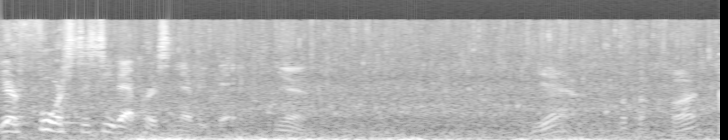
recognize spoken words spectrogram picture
you're forced to see that person every day. Yeah. Yeah. What?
